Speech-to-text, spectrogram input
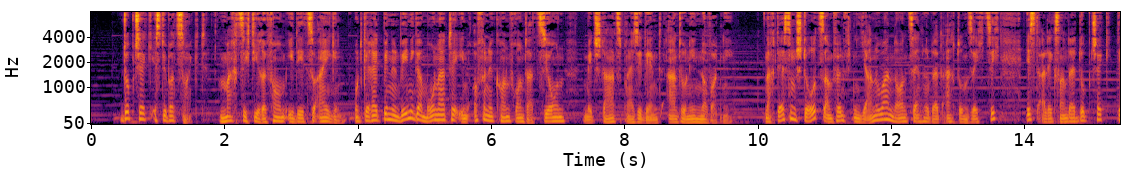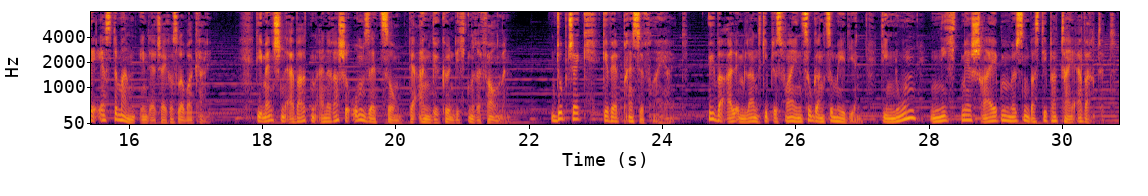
Dubček ist überzeugt, macht sich die Reformidee zu eigen und gerät binnen weniger Monate in offene Konfrontation mit Staatspräsident Antonin Nowotny. Nach dessen Sturz am 5. Januar 1968 ist Alexander Dubček der erste Mann in der Tschechoslowakei. Die Menschen erwarten eine rasche Umsetzung der angekündigten Reformen. Dubček gewährt Pressefreiheit. Überall im Land gibt es freien Zugang zu Medien, die nun nicht mehr schreiben müssen, was die Partei erwartet.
